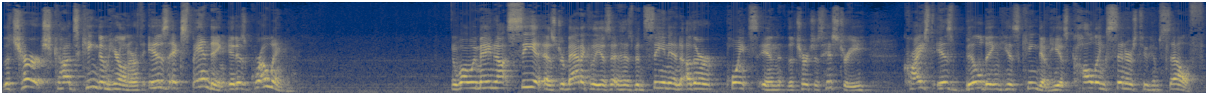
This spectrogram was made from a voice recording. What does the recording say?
The church, God's kingdom here on earth, is expanding, it is growing. And while we may not see it as dramatically as it has been seen in other points in the church's history, Christ is building his kingdom. He is calling sinners to himself.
